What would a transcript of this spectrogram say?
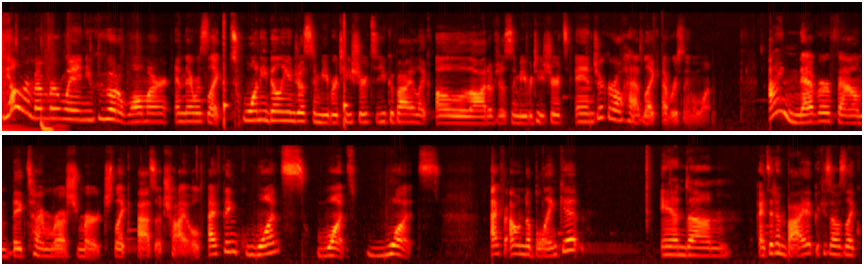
Do y'all remember when you could go to Walmart and there was like 20 billion Justin Bieber t-shirts you could buy like a lot of Justin Bieber t-shirts and your girl had like every single one. I never found Big Time Rush merch like as a child. I think once, once, once I found a blanket and um, I didn't buy it because I was like, I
